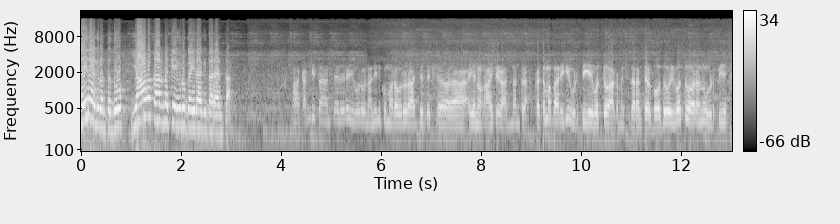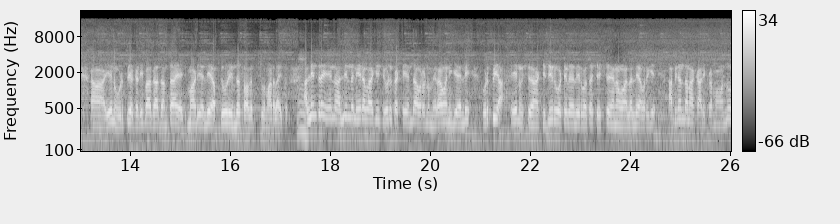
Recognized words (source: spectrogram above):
ಗೈರಾಗಿರುವಂತದ್ದು. ಯಾವ ಕಾರಣಕ್ಕೆ ಇವರು ಗೈರಾಗಿದ್ದಾರೆ ಅಂತ? ಹಾ ಖಂಡಿತ ಅಂತ ಹೇಳಿದ್ರೆ ಇವರು ನಳಿನ್ ಕುಮಾರ್ ಅವರು ರಾಜ್ಯಾಧ್ಯಕ್ಷ ಏನು ಆಯ್ಕೆ ಆದ ನಂತರ ಪ್ರಥಮ ಬಾರಿಗೆ ಉಡುಪಿಗೆ ಇವತ್ತು ಆಗಮಿಸಿದ್ದಾರೆ ಅಂತ ಹೇಳ್ಬಹುದು ಇವತ್ತು ಅವರನ್ನು ಉಡುಪಿ ಏನು ಉಡುಪಿಯ ಗಡಿಭಾಗದಂತ ಯಜಮಾಡಿಯಲ್ಲಿ ಅಬ್ದೂರಿಯಿಂದ ಸ್ವಾಗತ ಮಾಡಲಾಯಿತು. ಅಲ್ಲಿಂದ ಏನು ಅಲ್ಲಿಂದ ನೇರವಾಗಿ ಜೋಡುಕಟ್ಟೆಯಿಂದ ಅವರನ್ನು ಮೆರವಣಿಗೆಯಲ್ಲಿ ಉಡುಪಿಯ ಏನು ಕಿದಿರು ಹೋಟೆಲಲ್ಲಿರುವಂತಹ ಶೇಷಯನ ಅಲ್ಲಿ ಅವರಿಗೆ ಅಭಿನಂದನಾ ಕಾರ್ಯಕ್ರಮವನ್ನು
